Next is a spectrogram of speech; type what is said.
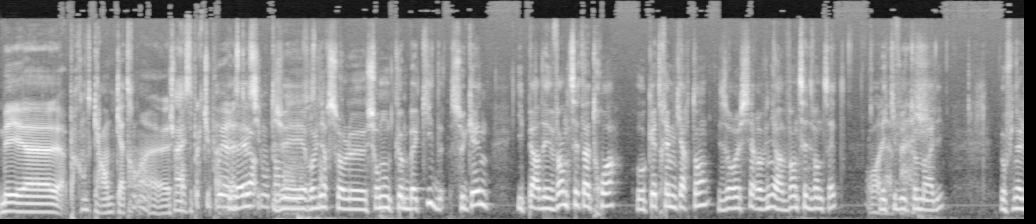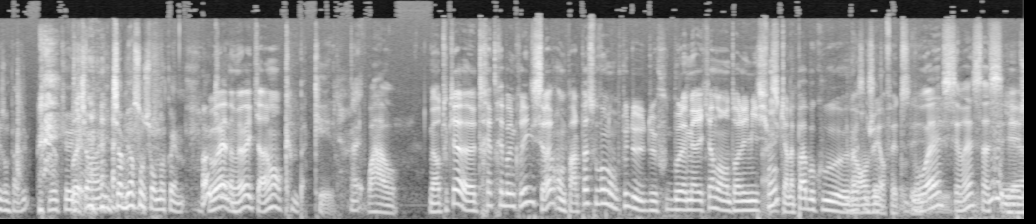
Mais euh, par contre, 44 ans, euh, je Ouais. pensais pas que tu pouvais Et rester aussi longtemps. Je vais revenir sur le surnom de Comeback Kid. Ce week-end, ils perdaient 27 à 3 au quatrième quart-temps. Ils ont réussi à revenir à 27-27, Oh, la l'équipe de. Tom Brady. Au final, ils ont perdu. Donc, euh, Ouais. il, tient, il tient bien son surnom quand même. Ouais, non mais ouais, carrément. Comeback Kid. Waouh. Mais en tout cas, euh, très très bonne chronique. C'est vrai, on parle pas souvent non plus de, de football américain dans, dans l'émission. Parce qu'il y en a pas beaucoup euh, Ouais, arrangé en fait. Ouais, c'est vrai, ça c'est. A- Je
